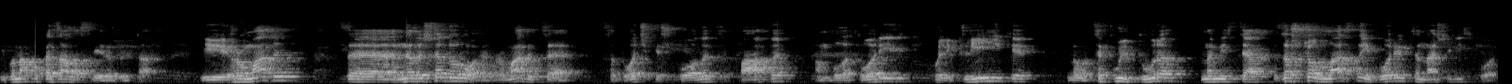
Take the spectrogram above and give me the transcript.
і вона показала свій результат. І громади це не лише дороги, громади це садочки, школи, це ФАПи, амбулаторії, поліклініки. Ну це культура на місцях, за що власне і борються наші військові.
